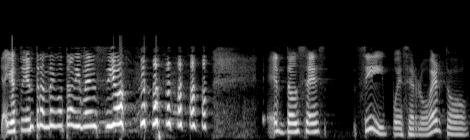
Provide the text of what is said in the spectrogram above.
Ya yo estoy entrando en otra dimensión. Entonces sí puede ser Roberto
